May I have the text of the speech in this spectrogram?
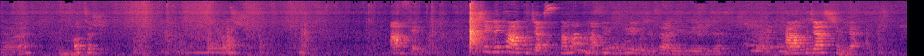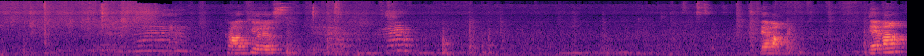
Dön. Otur. Otur. Aferin. Şimdi kalkacağız tamam mı? Kalkacağız şimdi. Kalkıyoruz. Devam. Devam.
